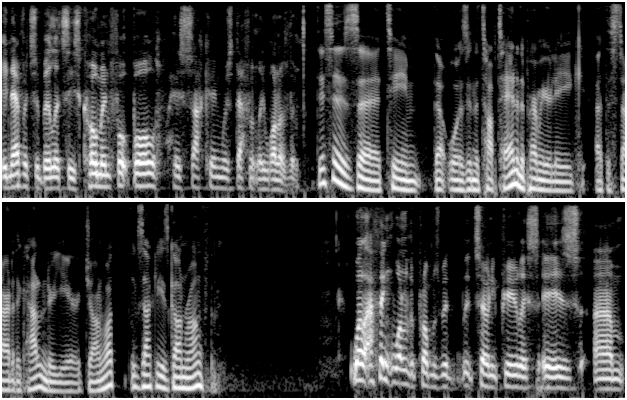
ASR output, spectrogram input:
inevitabilities come in football. His sacking was definitely one of them. This is a team that was in the top 10 in the Premier League at the start of the calendar year. John, what exactly has gone wrong for them? Well, I think one of the problems with, with Tony Pulis is um,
